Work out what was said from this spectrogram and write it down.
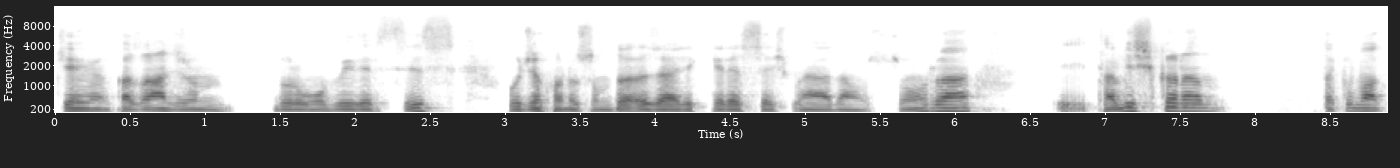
Ceyhun Kazancı'nın durumu belirsiz. Hoca konusunda özellikle seçmelerden sonra e, Talişka'nın takıma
